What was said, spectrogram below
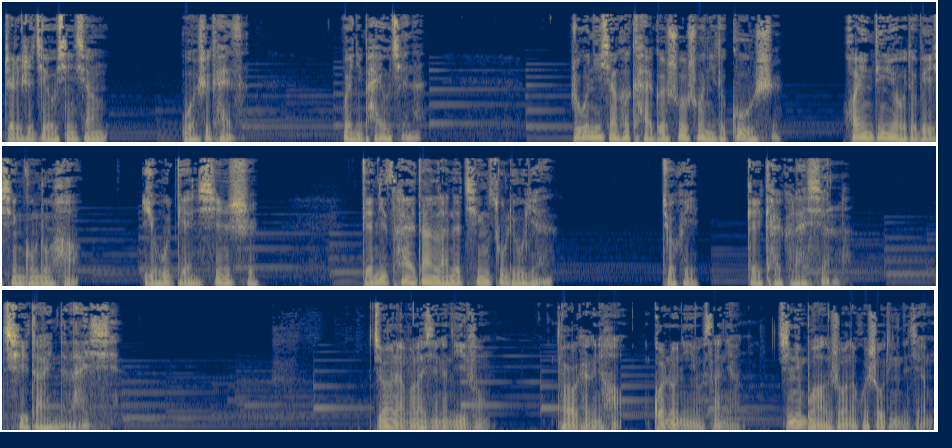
这里是解忧信箱，我是凯子，为你排忧解难。如果你想和凯哥说说你的故事，欢迎订阅我的微信公众号“有点心事”，点击菜单栏的倾诉留言，就可以给凯哥来信了。期待你的来信。今晚两封来信，看第一封。他说：“凯哥你好，关注您有三年了。心情不好的时候呢，会收听你的节目，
